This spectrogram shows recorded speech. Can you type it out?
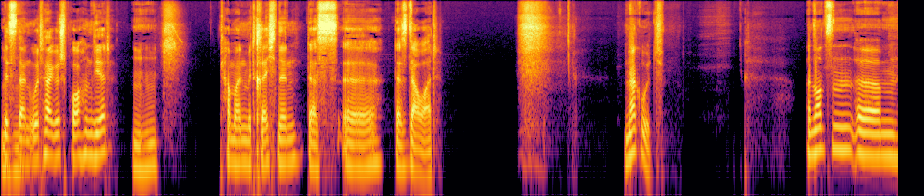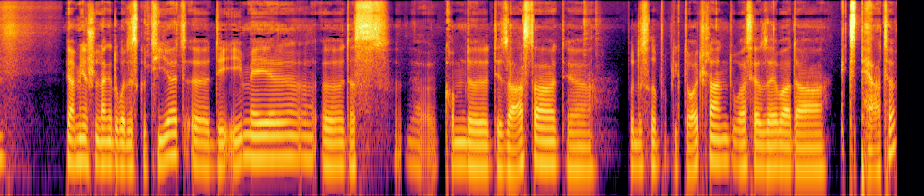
bis Mhm. dann Urteil gesprochen wird. Mhm. Kann man mit rechnen, dass äh, das dauert. Na gut. Ansonsten, ähm, wir haben hier schon lange darüber diskutiert, äh, die E-Mail, äh, das äh, kommende Desaster der Bundesrepublik Deutschland. Du warst ja selber da Experte.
